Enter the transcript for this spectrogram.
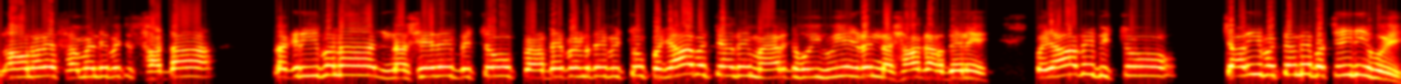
ਨਾ ਆਉਣ ਵਾਲੇ ਸਮੇਂ ਦੇ ਵਿੱਚ ਸਾਡਾ ਤਕਰੀਬਨ ਨਸ਼ੇ ਦੇ ਵਿੱਚੋਂ ਸਾਡੇ ਪਿੰਡ ਦੇ ਵਿੱਚੋਂ 50 ਬੱਚਿਆਂ ਦੇ ਮੈਰਿਜ ਹੋਈ ਹੋਈ ਹੈ, ਜਿਹੜੇ ਨਸ਼ਾ ਕਰਦੇ ਨੇ। 50 ਦੇ ਵਿੱਚੋਂ 40 ਬੱਚਿਆਂ ਦੇ ਬੱਚੇ ਹੀ ਨਹੀਂ ਹੋਏ।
